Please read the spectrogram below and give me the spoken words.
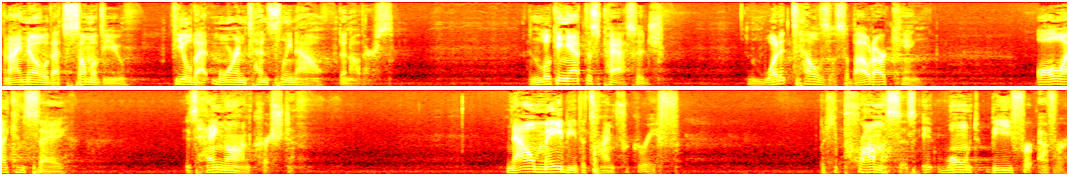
And I know that some of you feel that more intensely now than others. And looking at this passage and what it tells us about our King, all I can say is hang on, Christian. Now may be the time for grief but he promises it won't be forever.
